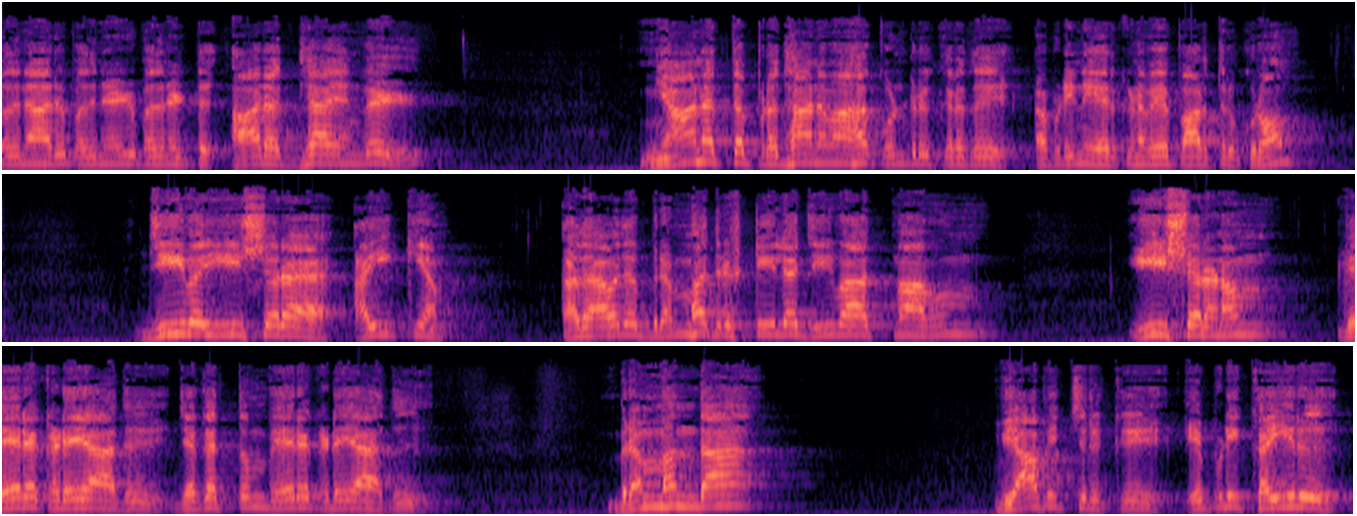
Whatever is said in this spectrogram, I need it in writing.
பதினாறு பதினேழு பதினெட்டு ஆறு அத்தியாயங்கள் ஞானத்தை பிரதானமாக கொண்டிருக்கிறது அப்படின்னு ஏற்கனவே பார்த்துருக்குறோம். ஜீவ ஈஸ்வர ஐக்கியம் அதாவது பிரம்ம திருஷ்டியில் ஜீவாத்மாவும் ஈஸ்வரனும் வேற கிடையாது ஜகத்தும் வேற கிடையாது. பிரம்மந்தான் வியாபிச்சிருக்கு. எப்படி கயிறு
